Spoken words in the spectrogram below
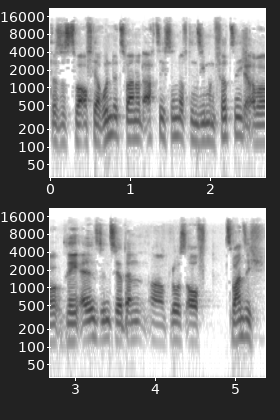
dass es zwar auf der Runde 280 sind, auf den 47, ja. aber reell sind es ja dann äh, bloß auf 20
